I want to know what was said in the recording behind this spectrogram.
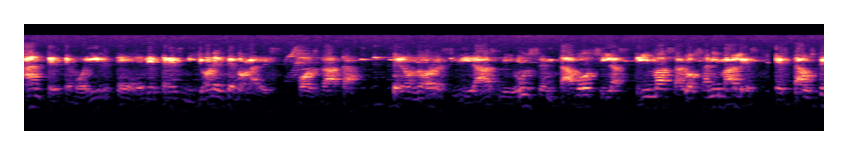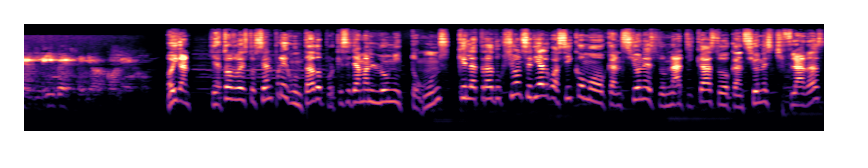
antes de morir te heredé 3 millones de dólares. Postdata. Pero no recibirás ni un centavo si lastimas a los animales. Está usted libre, señor conejo. Oigan, y a todo esto, ¿se han preguntado por qué se llaman Looney Tunes? ¿Que la traducción sería algo así como canciones lunáticas o canciones chifladas?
